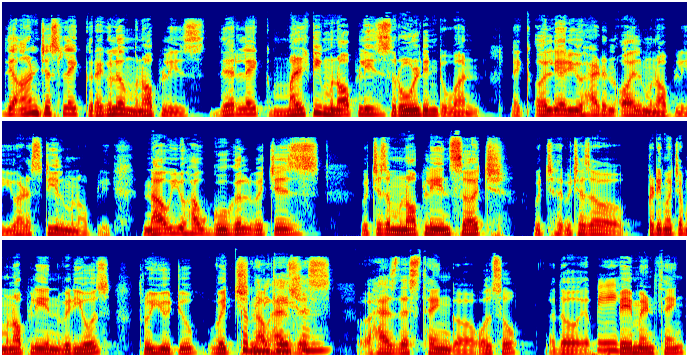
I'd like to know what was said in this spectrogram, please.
They aren't just like regular monopolies. They're like multi monopolies rolled into one. Like earlier, you had an oil monopoly, you had a steel monopoly. Now you have Google, which is which is a monopoly in search, which which has a pretty much a monopoly in videos through YouTube, which now has this has this thing uh, also the Pay. payment thing.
